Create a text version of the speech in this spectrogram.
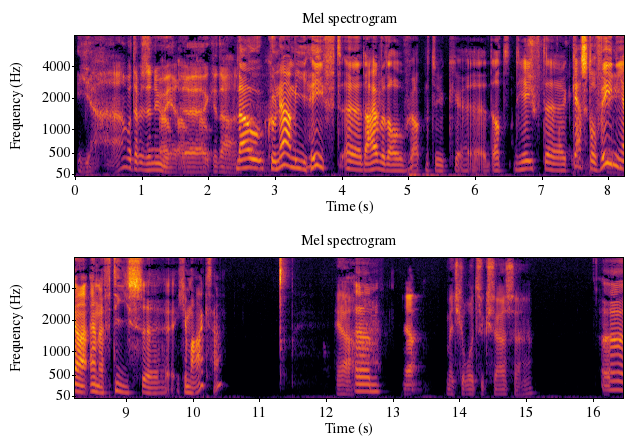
ja, wat hebben ze nu Oh, weer oh, eh, oh, gedaan? Nou, Konami heeft, eh, daar hebben we het al over gehad natuurlijk, eh, dat, die heeft eh, Castlevania NFT's eh, gemaakt. Hè? ja, Ehm, ja. met groot succes, hè? Eh,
